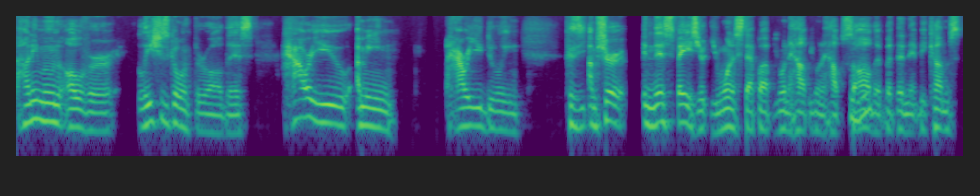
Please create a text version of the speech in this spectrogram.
honeymoon over, Alicia's going through all this. How are you? I mean, how are you doing? Because I'm sure in this phase, you, you want to step up, you want to help, you want to help solve mm-hmm. it, but then it becomes,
